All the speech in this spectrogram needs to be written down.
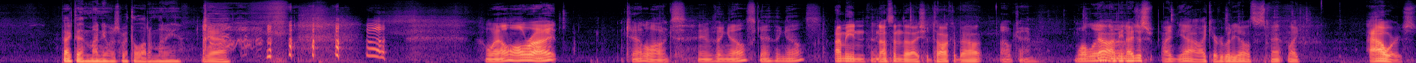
Back then, money was worth a lot of money. Yeah. well, all right. Catalogs. Anything else? Anything else? I mean, nothing that I should talk about. Okay. Well, then, No, I mean, uh, I just, I yeah, like everybody else, spent like hours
